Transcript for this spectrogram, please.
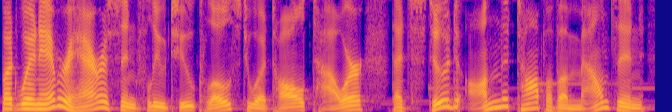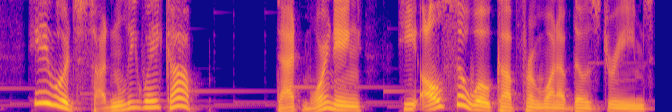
But whenever Harrison flew too close to a tall tower that stood on the top of a mountain, he would suddenly wake up. That morning, he also woke up from one of those dreams.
